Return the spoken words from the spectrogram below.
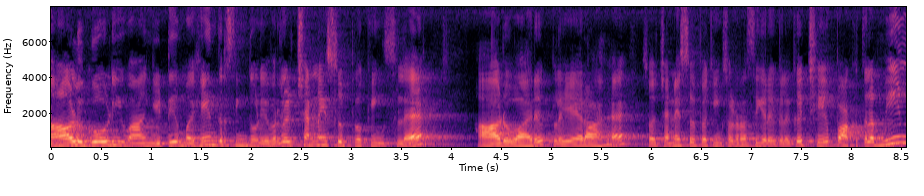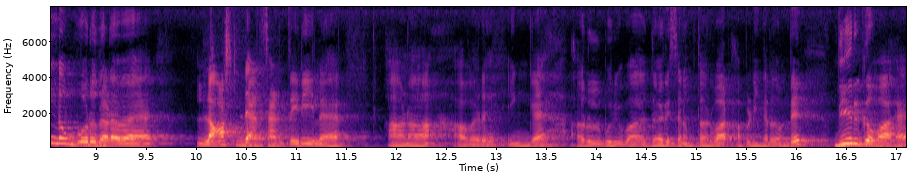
நாலு கோடி வாங்கிட்டு மகேந்திர சிங் தோனி அவர்கள் சென்னை சூப்பர் கிங்ஸில் ஆடுவார் பிளேயராக ஸோ சென்னை சூப்பர் கிங்ஸோட ரசிகர்களுக்கு சேப்பாக்கத்தில் மீண்டும் ஒரு தடவை லாஸ்ட் டான்ஸான்னு தெரியல. ஆனால் அவர் இங்கே அருள் புரிவார் தரிசனம் தருவார் அப்படிங்கிறத வந்து தீர்க்கமாக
